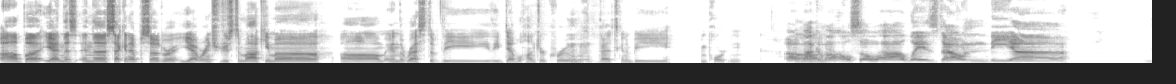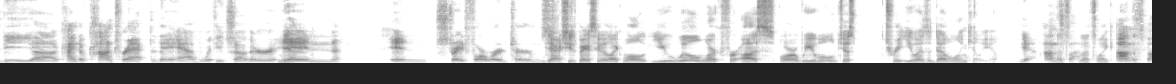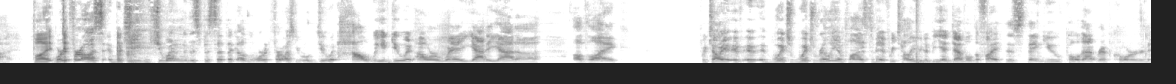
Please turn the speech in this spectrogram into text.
Uh, but yeah, in this in the second episode, we're yeah we're introduced to Makima, um, and the rest of the the Devil Hunter crew. Mhm. That's going to be important. uh, Uh, Makima also uh, lays down the uh, the uh, kind of contract they have with each other Yeah. in in straightforward terms. Yeah, she's basically like, well, you will work for us, or we will just treat you as a devil and kill you. Yeah, on the That's spot. that's like, on the spot. but Work for us, but she she went into the specific of work for us. We will do it how we do it our way, yada yada. Of like, if we tell you, if, if, which which really implies to me, if we tell you to be a devil to fight this thing, you pull that ripcord.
